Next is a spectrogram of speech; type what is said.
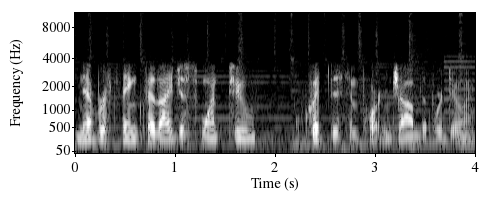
never think that I just want to quit this important job that we're doing.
